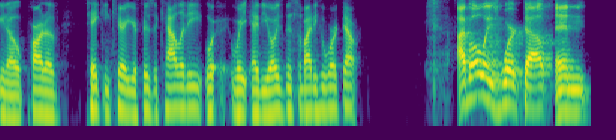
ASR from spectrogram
you know, part of taking care of your physicality? Or, or have you always been somebody who worked out? I've always worked out, and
